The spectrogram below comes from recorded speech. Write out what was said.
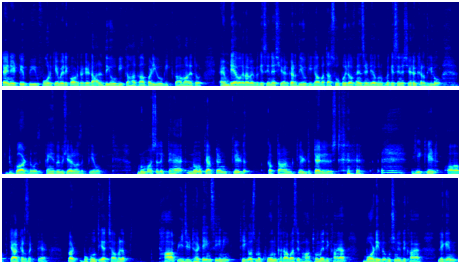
टेन एट्टी पी, फोर के में रिकॉर्ड करके डाल दी होगी, कहाँ कहाँ पड़ी होगी हमारे तो एम डी आई वगैरह में भी किसी ने शेयर कर दी होगी, क्या बता super hero fans India group में किसी ने शेयर कर दी हो। गॉड नोज़ कहीं पर भी शेयर हो सकती है वो। नू मास्टर लिखते हैं नो कैप्टन किल्ड कप्तान किल्ड टेररिस्ट ही किल्ड क्या कर सकते हैं? बट बहुत ही अच्छा मतलब था पी जी थर्टीन सी नहीं, ठीक है, उसमें खून खराबा सिर्फ़ हाथों में दिखाया बॉडी पे कुछ नहीं दिखाया, लेकिन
